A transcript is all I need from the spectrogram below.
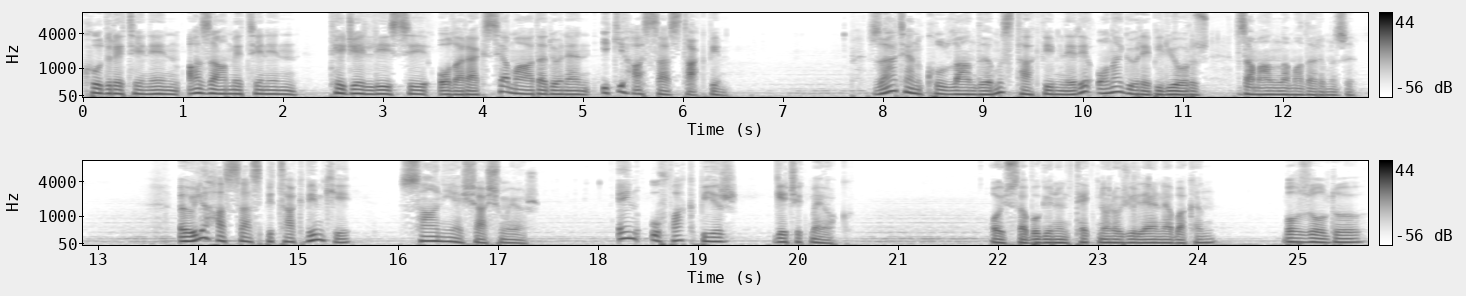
kudretinin, azametinin tecellisi olarak semada dönen iki hassas takvim. Zaten kullandığımız takvimleri ona göre biliyoruz zamanlamalarımızı. Öyle hassas bir takvim ki saniye şaşmıyor. En ufak bir gecikme yok. Oysa bugünün teknolojilerine bakın. Bozuldu,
